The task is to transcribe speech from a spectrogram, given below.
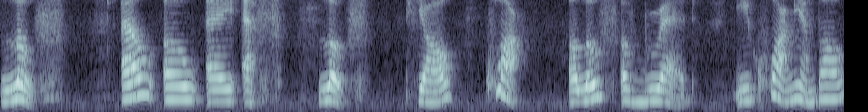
loaf，l o a f，loaf，条块，a loaf of bread，一块面包。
